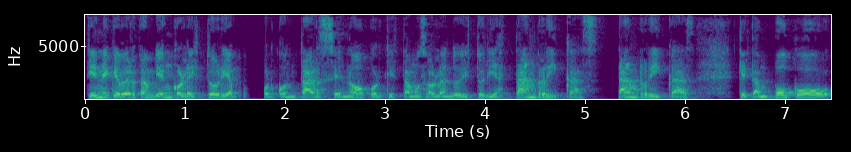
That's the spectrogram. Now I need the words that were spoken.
Tiene que ver también con la historia por contarse, ¿no? Porque estamos hablando de historias tan ricas, tan ricas, que tampoco,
